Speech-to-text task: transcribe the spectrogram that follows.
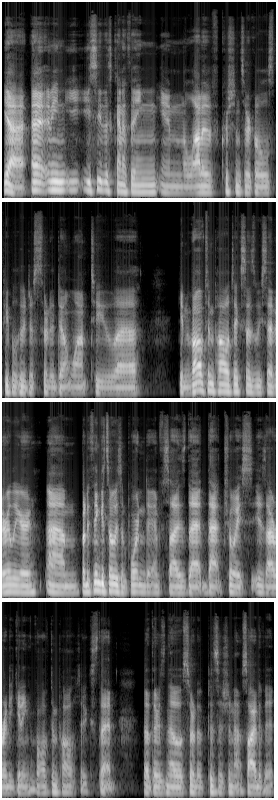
Yeah, I, I mean, you, you see this kind of thing in a lot of Christian circles. People who just sort of don't want to uh, get involved in politics, as we said earlier. Um, but I think it's always important to emphasize that that choice is already getting involved in politics. That that there's no sort of position outside of it.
